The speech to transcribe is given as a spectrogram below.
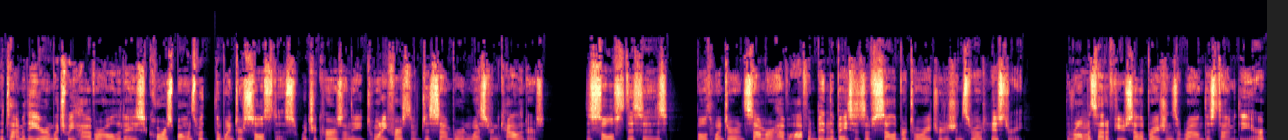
The time of the year in which we have our holidays corresponds with the winter solstice, which occurs on the 21st of December in Western calendars. The solstices, both winter and summer, have often been the basis of celebratory traditions throughout history. The Romans had a few celebrations around this time of the year,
